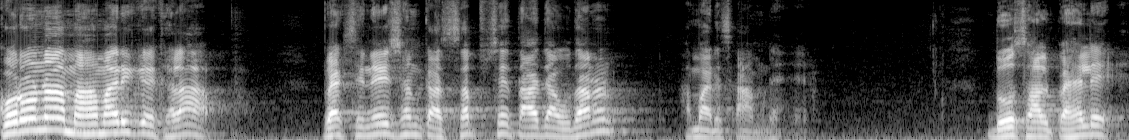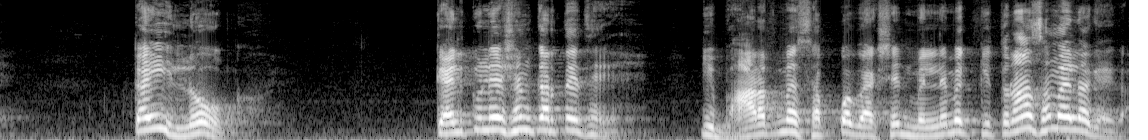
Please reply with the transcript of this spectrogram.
कोरोना महामारी के खिलाफ वैक्सीनेशन का सबसे ताज़ा उदाहरण हमारे सामने है। दो साल पहले कई लोग कैलकुलेशन करते थे कि भारत में सबको वैक्सीन मिलने में कितना समय लगेगा?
